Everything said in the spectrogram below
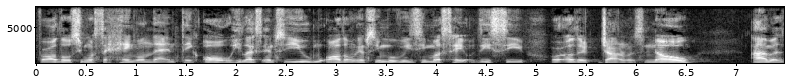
for all those who wants to hang on that and think, oh, he likes MCU, all the MCU movies. He must hate DC or other genres. No, I'm a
